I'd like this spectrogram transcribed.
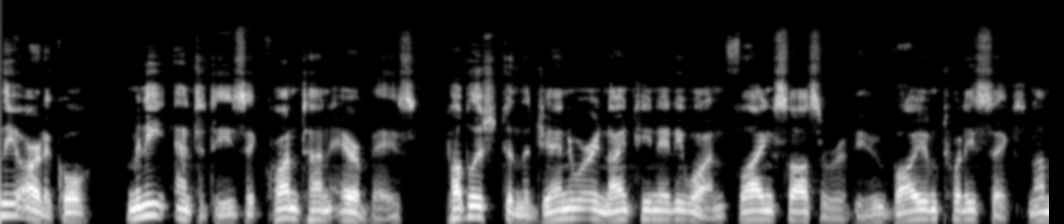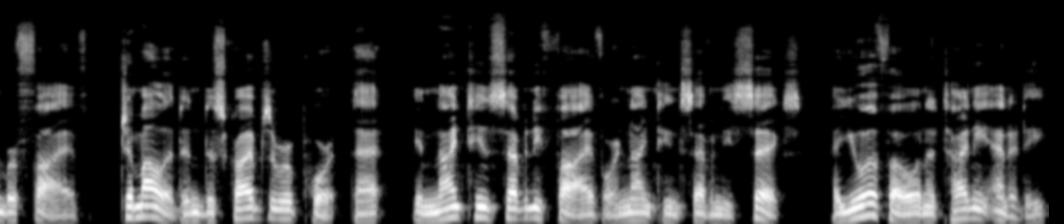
the article, Many Entities at Kuantan Air Base, Published in the January 1981 Flying Saucer Review, Volume 26, Number 5, Jamaluddin describes a report that in 1975 or 1976, a UFO and a tiny entity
